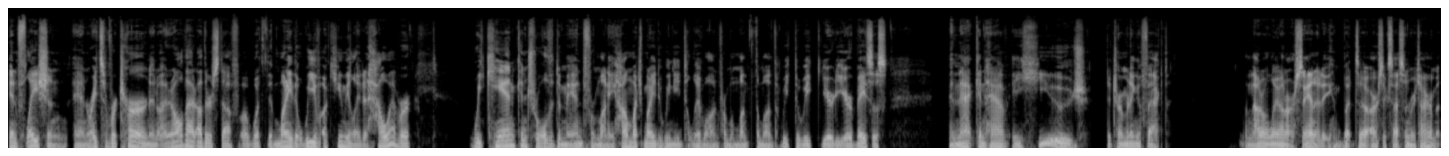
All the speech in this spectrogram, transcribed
inflation and rates of return and, and all that other stuff uh, with the money that we've accumulated. However, we can control the demand for money. How much money do we need to live on from a month to month, week to week, year to year basis? And that can have a huge determining effect, not only on our sanity, but uh, our success in retirement.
